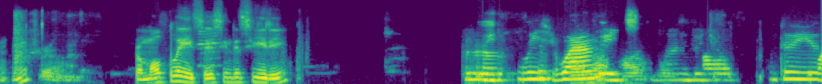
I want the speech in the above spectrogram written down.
Mhm. From all places in the city. Which one which one do you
